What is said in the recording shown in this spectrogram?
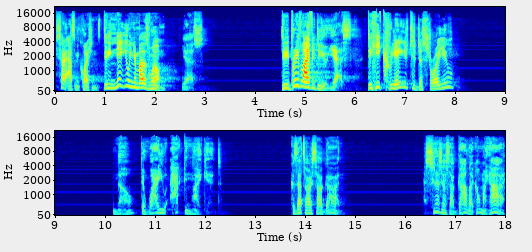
He started asking me questions. Did he knit you in your mother's womb? Yes. Did he breathe life into you? Yes. Did he create you to destroy you? No. Then why are you acting like it? Because that's how I saw God. As soon as I saw God, like, oh my God,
